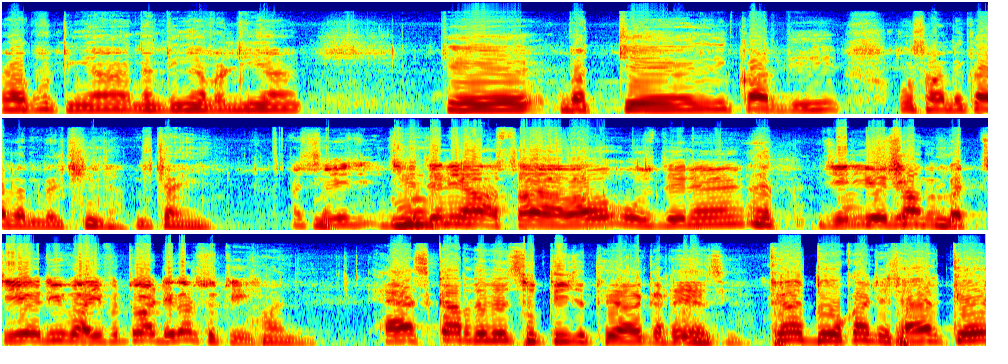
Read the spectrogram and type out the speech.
ਰਾਹ ਘੁੱਟੀਆਂ ਦੰਦੀਆਂ ਵੱਡੀਆਂ ਤੇ ਬੱਚੇ ਦੀ ਘਰ ਦੀ ਉਹ ਸਾਡੇ ਘਰ ਲੰਬੇ ਸੀ ਨਾ ਬਚਾਈ ਅੱਛਾ ਜੀ ਜਿਸ ਦਿਨ ਇਹ ਹਾਦਸਾ ਵਾ ਉਹ ਉਸ ਦਿਨ ਇੱਕ ਜਿਹੜੀ ਉਹਦੀ ਸ਼ਾਮੀ। ਬੱਚੇ ਉਹਦੀ ਵਾਈਫ ਤੁਹਾਡੇ ਘਰ ਸੁੱਤੀ? ਹਾਂਜੀ। ਇਸ ਘਰ ਦੇ ਵਿੱਚ ਸੁੱਤੀ ਜਿੱਥੇ ਆ ਘਟੇ ਅਸੀਂ। ਫਿਰ ਦੋ ਘੰਟੇ ਠਹਿਰ ਕੇ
